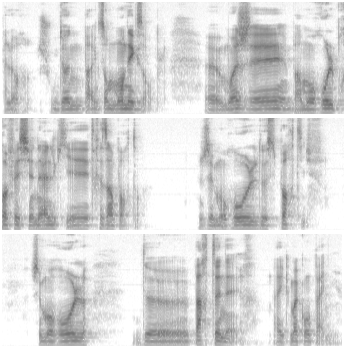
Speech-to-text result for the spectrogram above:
Alors, je vous donne par exemple mon exemple. Euh, moi, j'ai ben, mon rôle professionnel qui est très important. J'ai mon rôle de sportif. J'ai mon rôle de partenaire avec ma compagne.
